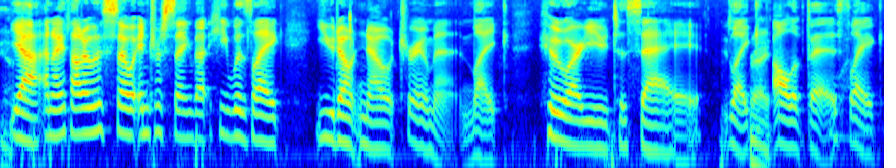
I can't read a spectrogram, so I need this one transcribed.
Yeah. Yeah, and I thought it was so interesting that he was like, "You don't know Truman. Like, who are you to say like Right. all of this? Like,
